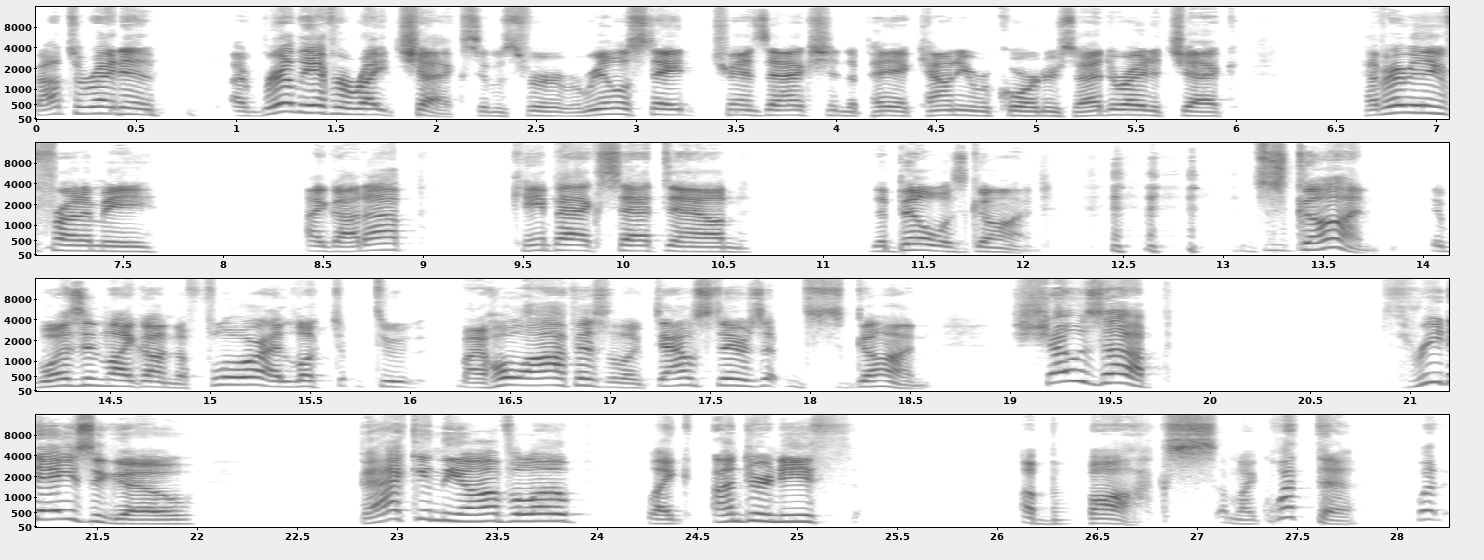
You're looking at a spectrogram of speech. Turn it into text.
about to write a. I rarely ever write checks. It was for a real estate transaction to pay a county recorder, so I had to write a check. Have everything in front of me. I got up, came back, sat down. The bill was gone, just gone. It wasn't like on the floor. I looked through my whole office. I looked downstairs. It's gone. Shows up three days ago, back in the envelope, like underneath a box. I'm like, what the what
